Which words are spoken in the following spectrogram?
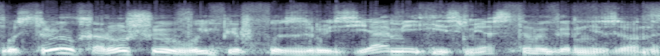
устроил хорошую выпивку с друзьями из местного гарнизона.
